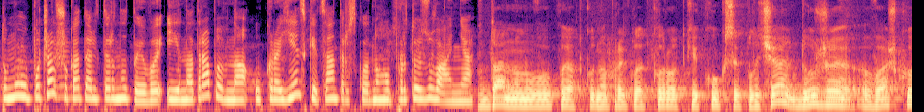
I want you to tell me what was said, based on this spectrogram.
Тому почав шукати альтернативи і натрапив на український центр складного протезування. В даному випадку, наприклад, короткі кукси плеча дуже важко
